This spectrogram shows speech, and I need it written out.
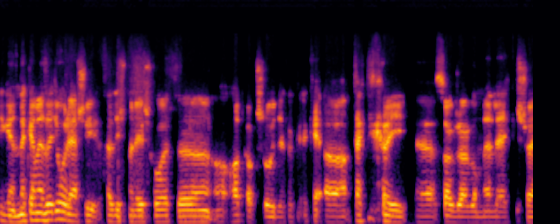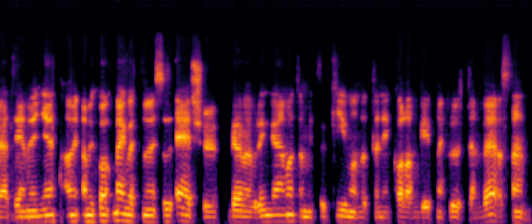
Igen, nekem ez egy óriási felismerés volt, hadd kapcsolódjak a technikai szakzsargon mellé egy kis saját élménye. Amikor megvettem ezt az első gravel bringámat, amit kimondottan ilyen kalandgépnek lőttem be, aztán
